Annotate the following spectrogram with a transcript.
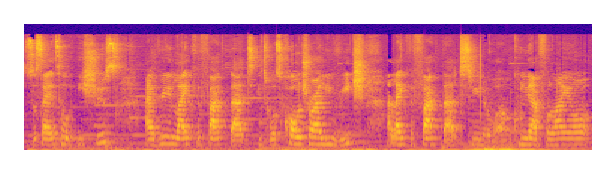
societal issues. I really like the fact that it was culturally rich. I like the fact that you know um, Kunle Afolayan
